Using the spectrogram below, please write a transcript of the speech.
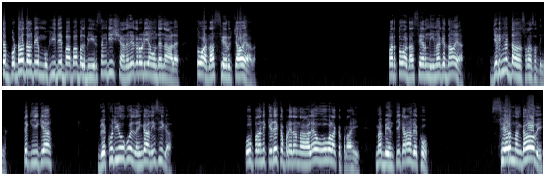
ਤੇ ਬੁੱਢਾ ਦਲ ਦੇ ਮੁਖੀ ਦੇ ਬਾਬਾ ਬਲਬੀਰ ਸਿੰਘ ਜੀ 96 ਕਰੋੜੀ ਆਉਣ ਦੇ ਨਾਲ ਤੁਹਾਡਾ ਸਿਰ ਉੱਚਾ ਹੋਇਆ ਵਾ। ਪਰ ਤੁਹਾਡਾ ਸਿਰ ਨੀਵਾ ਕਿਦਾਂ ਹੋਇਆ? ਜਿਹੜੀਆਂ ਡਾਂਸਰਾਂ ਸੱਦੀਆਂ। ਤੇ ਕੀ ਕਿਹਾ? ਵੇਖੋ ਜੀ, ਉਹ ਕੋਈ ਲਹਿੰਗਾ ਨਹੀਂ ਸੀਗਾ। ਉਹ ਪਤਾ ਨਹੀਂ ਕਿਹੜੇ ਕੱਪੜੇ ਦਾ ਨਾਲ ਆ, ਉਹ ਵਾਲਾ ਕੱਪੜਾ ਸੀ। ਮੈਂ ਬੇਨਤੀ ਕਰਾਂ, ਵੇਖੋ। ਸਿਰ ਨੰਗਾ ਹੋਵੇ,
